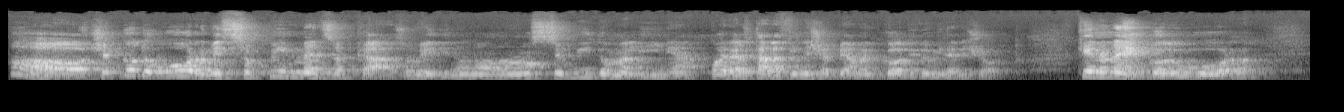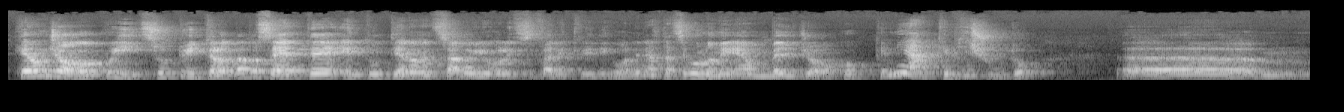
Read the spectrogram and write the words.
Oh, c'è God of War messo qui in mezzo a caso, vedi, non ho, non ho seguito una linea. Poi in realtà alla fine abbiamo il God 2018, che non è God of War, che è un gioco qui su Twitter ho dato 7 e tutti hanno pensato che io volessi fare il criticone. In realtà secondo me è un bel gioco che mi è anche piaciuto. Ehm,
